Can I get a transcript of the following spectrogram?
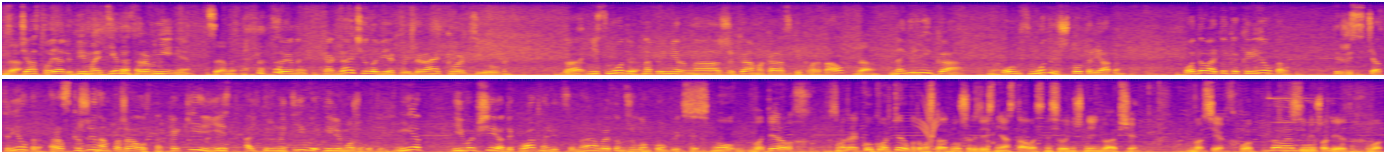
Да. сейчас твоя любимая тема сравнения цены. цены. Когда человек выбирает квартиру, да, и смотрит, например, на ЖК Макаровский квартал, Да. наверняка он смотрит что-то рядом. Вот давай, ты как риэлтор, ты же сейчас риэлтор, расскажи нам, пожалуйста, какие есть альтернативы или, может быть, их нет, и вообще адекватна ли цена в этом жилом комплексе? Ну, во-первых, смотря какую квартиру, потому что однушек здесь не осталось на сегодняшний день вообще. Во всех вот Давай семи двушки. подъездах. Вот.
